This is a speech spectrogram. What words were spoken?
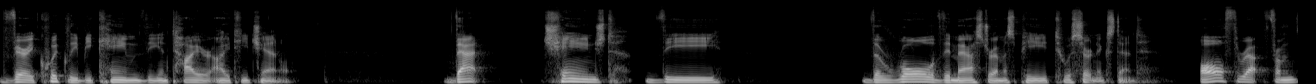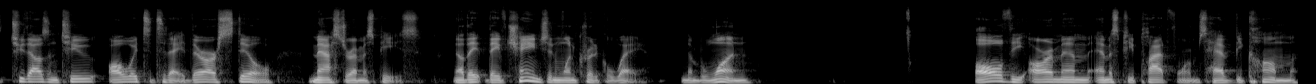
very quickly became the entire IT channel. That changed the the role of the master MSP to a certain extent. All throughout from 2002 all the way to today, there are still master MSPs. Now they they've changed in one critical way. Number one, all the RMM MSP platforms have become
